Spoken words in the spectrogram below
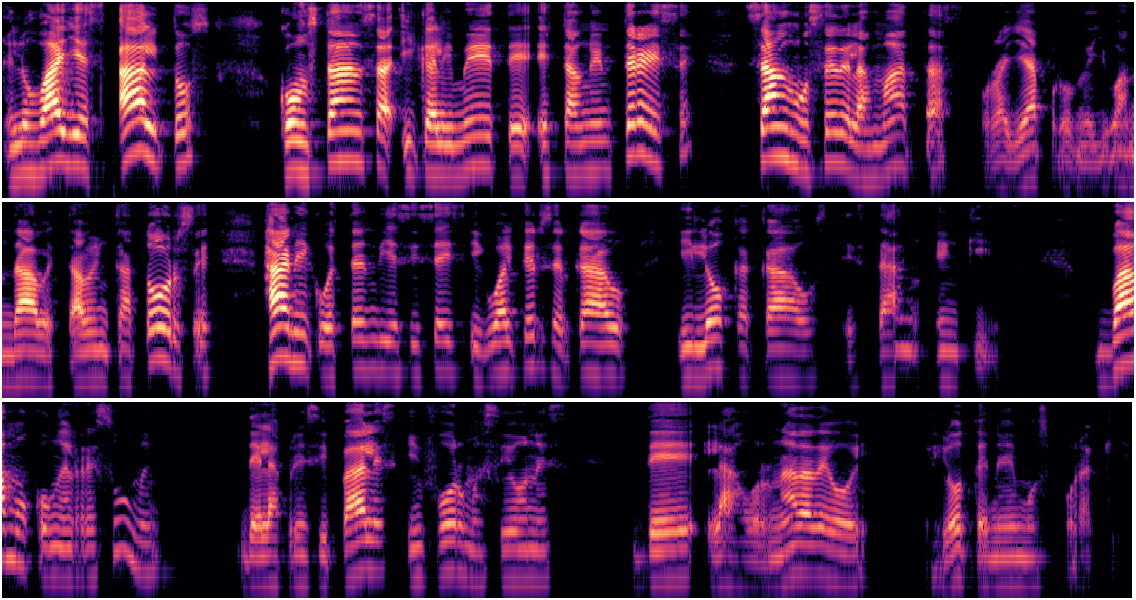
En los valles altos, Constanza y Calimete están en 13, San José de las Matas, por allá por donde yo andaba, estaba en 14, Jánico está en 16, igual que el Cercado, y los cacaos están en 15. Vamos con el resumen de las principales informaciones de la jornada de hoy, lo tenemos por aquí.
